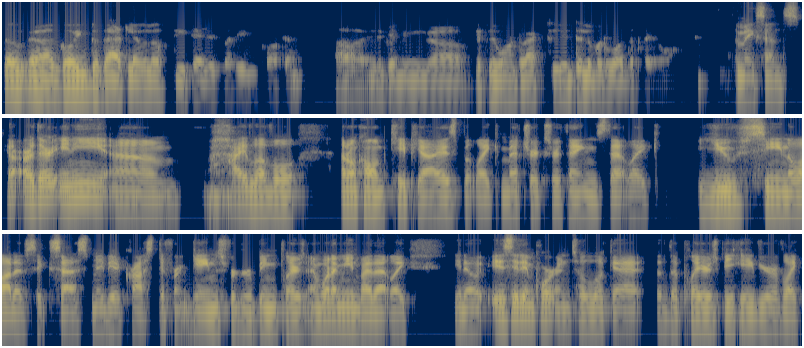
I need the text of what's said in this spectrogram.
So uh, going to that level of detail is very important uh, in the gaming uh, if we want to actually deliver what the player wants. That makes sense. Are there any um, high level I don't call them KPIs, but like metrics or things that like you've seen a lot of success maybe across different games for grouping players. And what I mean by that, like, you know, is it important to look at the player's behavior of like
